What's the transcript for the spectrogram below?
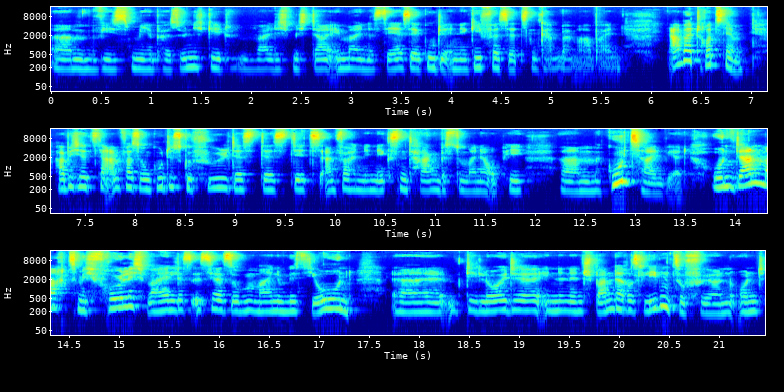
ähm, wie es mir persönlich geht, weil ich mich da immer in eine sehr, sehr gute Energie versetzen kann beim Arbeiten. Aber trotzdem habe ich jetzt da einfach so ein gutes Gefühl, dass das jetzt einfach in den nächsten Tagen bis zu meiner OP ähm, gut sein wird. Und dann macht es mich fröhlich, weil das ist ja so meine Mission, äh, die Leute in ein entspannteres Leben zu führen. Und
